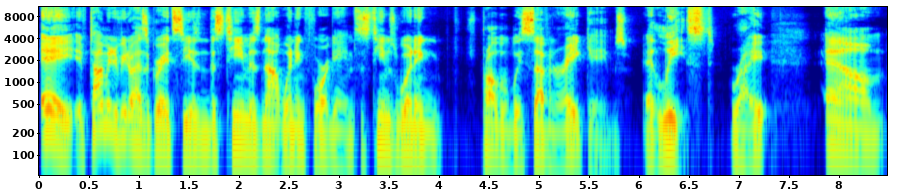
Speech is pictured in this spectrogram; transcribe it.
a, if Tommy DeVito has a great season, this team is not winning four games. This team's winning probably seven or eight games at least, right? Um,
